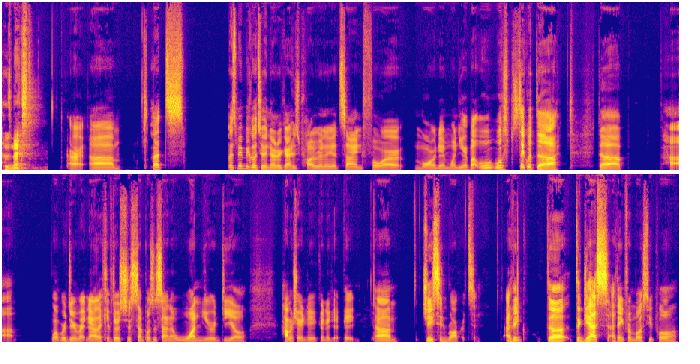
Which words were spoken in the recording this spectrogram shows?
Who's next? All right. Um, let's let's maybe go to another guy who's probably going to get signed for more than one year, but we'll we'll stick with the the uh what we're doing right now. Like if there's just supposed to sign a one year deal, how much are they going to get paid? Um, Jason Robertson. I think the the guess I think for most people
